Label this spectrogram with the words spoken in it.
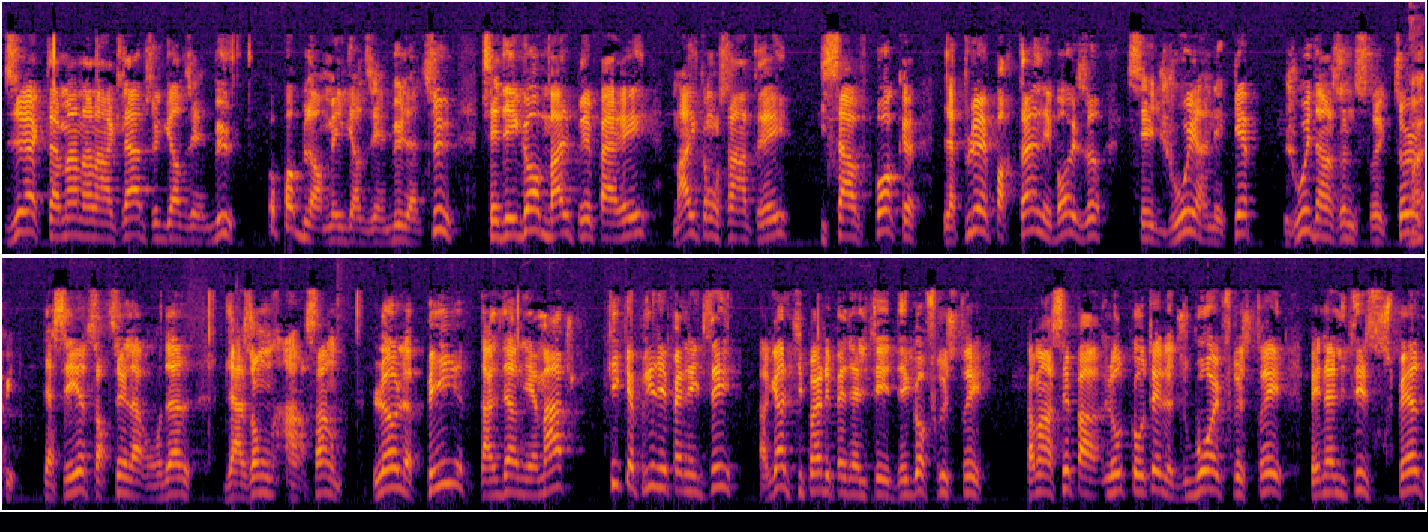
directement dans l'enclave sur le gardien de but. Il va pas blâmer le gardien de but là-dessus. C'est des gars mal préparés, mal concentrés, qui savent pas que le plus important, les boys, c'est de jouer en équipe, jouer dans une structure, puis d'essayer de sortir la rondelle de la zone ensemble. Là, le pire, dans le dernier match, qui a pris des pénalités? Regarde qui prend des pénalités. Des gars frustrés. Commencer par l'autre côté, le Dubois est frustré, pénalité stupide.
